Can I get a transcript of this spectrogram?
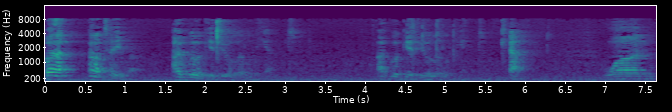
but I'll tell you what, I will give you a little hint. I will give you a little hint. Count. One,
